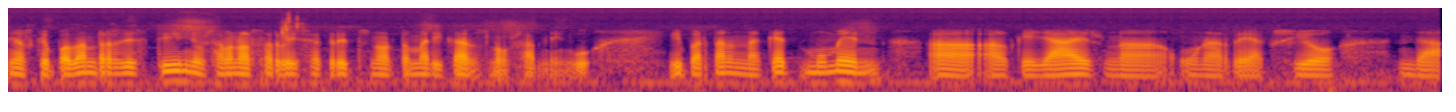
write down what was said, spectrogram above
ni els que poden resistir, ni ho saben els serveis secrets nord-americans, no ho sap ningú. I per tant, en aquest moment, eh, el que ha és una, una reacció de,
